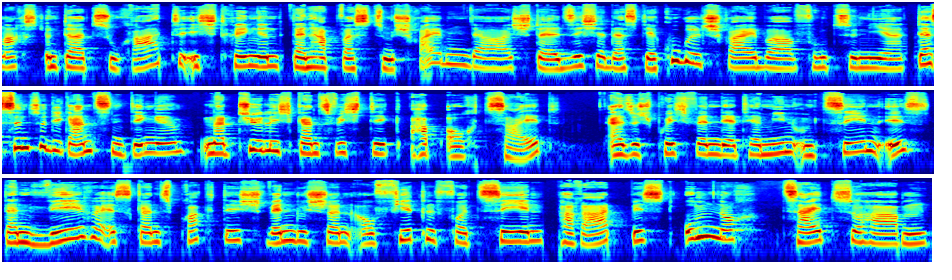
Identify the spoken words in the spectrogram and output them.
machst und dazu rate ich dringend, dann hab was zum Schreiben da, stell sicher, dass der Kugelschreiber funktioniert. Das sind so die ganzen Dinge. Natürlich ganz ganz wichtig, hab auch Zeit. Also sprich, wenn der Termin um 10 ist, dann wäre es ganz praktisch, wenn du schon auf Viertel vor 10 parat bist, um noch Zeit zu haben,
